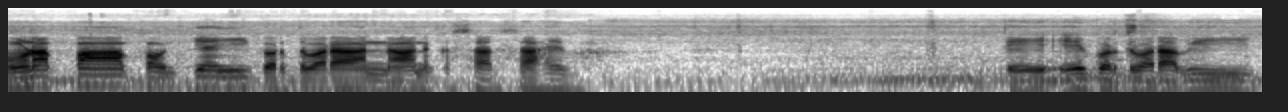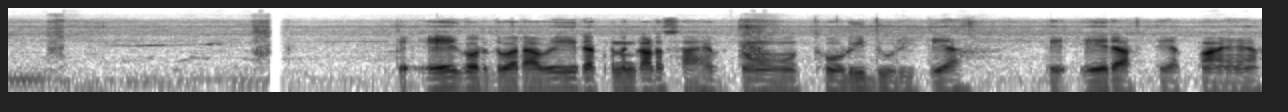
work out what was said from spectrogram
ਹੁਣ ਆਪਾਂ ਪਹੁੰਚੇ ਹਾਂ ਜੀ ਗੁਰਦੁਆਰਾ ਨਾਨਕਸਰ ਸਾਹਿਬ। ਤੇ ਇਹ ਗੁਰਦੁਆਰਾ ਵੀ ਤੇ ਇਹ ਗੁਰਦੁਆਰਾ ਵੀ ਰਤਨਗੜ੍ਹ ਸਾਹਿਬ ਤੋਂ ਥੋੜੀ ਦੂਰੀ ਤੇ ਆ, ਤੇ ਇਹ ਰਸਤੇ ਆਪਾਂ ਆਏ ਆ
